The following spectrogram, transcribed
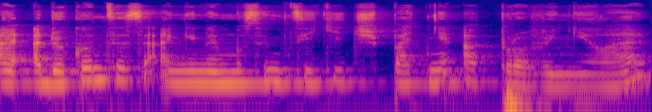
A, a dokonce se ani nemusím cítit špatně a provinile,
